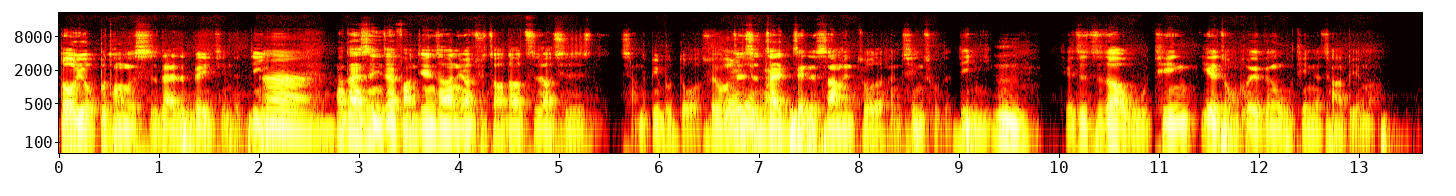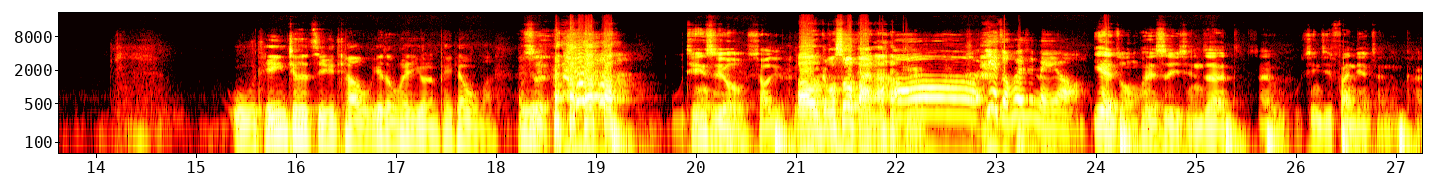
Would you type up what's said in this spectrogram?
都有不同的时代的背景的定义。嗯，那但是你在坊间上要去找到资料，其实想的并不多，所以我这次在这个上面做了很清楚的定义。嗯，也是知道舞厅、夜总会跟舞厅的差别吗？舞厅就是自己去跳舞，夜总会有人陪跳舞吗？不是，舞厅是有小姐陪。哦，我说反了。哦，夜总会是没有。夜总会是以前在在五星级饭店才能开。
